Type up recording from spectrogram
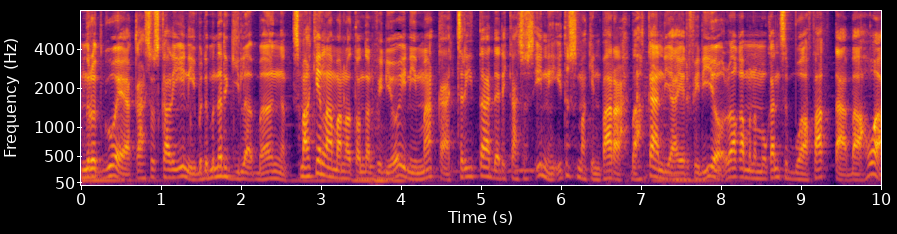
Menurut gue ya, kasus kali ini bener-bener gila banget. Semakin lama lo tonton video ini, maka cerita dari kasus ini itu semakin parah. Bahkan di akhir video, lo akan menemukan sebuah fakta bahwa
